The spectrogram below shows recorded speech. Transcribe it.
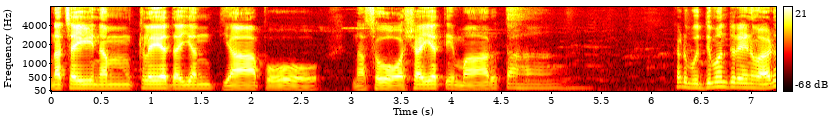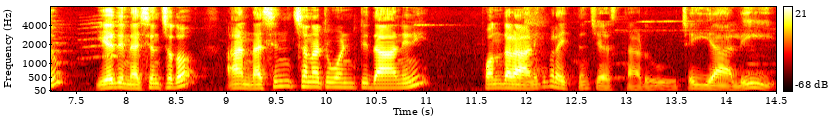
నచైనం క్లేదయంత్యాపో నశోషయతి మారుత. ఇక్కడ బుద్ధిమంతుడైన వాడు ఏది నశించదో ఆ నశించనటువంటి దానిని పొందడానికి ప్రయత్నం చేస్తాడు. చెయ్యాలి.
